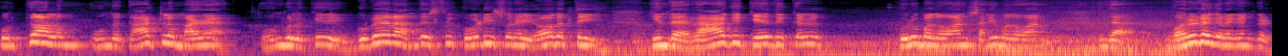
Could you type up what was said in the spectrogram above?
பொற்காலம் உங்கள் காட்டில் மழை. உங்களுக்கு குபேர அந்தஸ்து கோடீஸ்வர யோகத்தை இந்த ராகு கேதுக்கள் குரு பகவான் சனி பகவான் இந்த வருட கிரகங்கள்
